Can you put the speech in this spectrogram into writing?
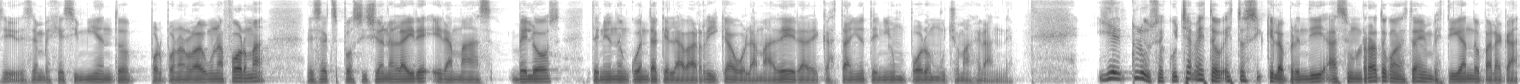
de ese envejecimiento, por ponerlo de alguna forma, de esa exposición al aire era más veloz, teniendo en cuenta que la barrica o la madera de castaño tenía un poro mucho más grande. Y incluso, escúchame esto, esto sí que lo aprendí hace un rato cuando estaba investigando para acá.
